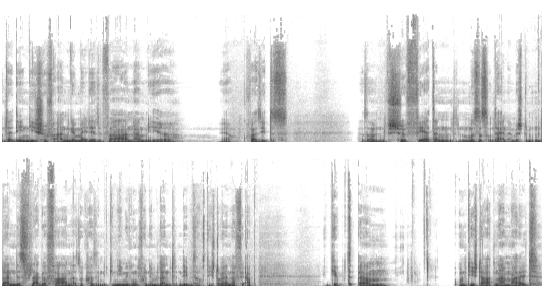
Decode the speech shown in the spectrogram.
unter denen die Schiffe angemeldet waren, haben ihre, ja, quasi das, also ein Schiff fährt, dann, dann muss es unter einer bestimmten Landesflagge fahren, also quasi eine Genehmigung von dem Land, in dem es auch die Steuern dafür abgibt. Ähm, und die Staaten haben halt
